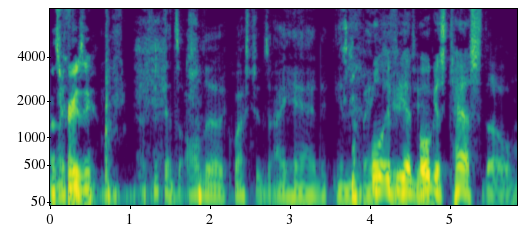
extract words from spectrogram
That's I crazy. I think that's all the questions I had in the bank. Well, if he had too. bogus tests though,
